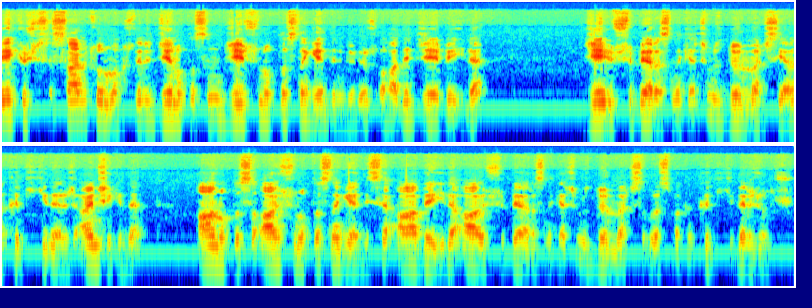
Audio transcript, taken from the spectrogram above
B köşesi sabit olmak üzere C noktasının C üssü noktasına geldiğini görüyoruz. O halde CB ile C üssü B arasındaki açımız dönme açısı yani 42 derece. Aynı şekilde A noktası A üssü noktasına geldiyse AB ile A üssü B arasındaki açımız dönme açısı. Burası bakın 42 derece olur.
